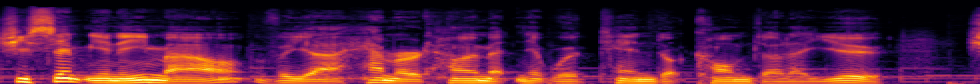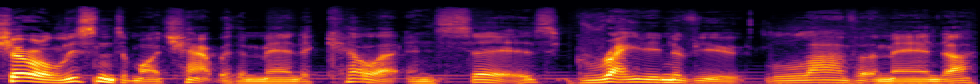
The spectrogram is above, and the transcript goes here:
She sent me an email via hammerathome at network10.com.au. Cheryl listened to my chat with Amanda Keller and says, Great interview, love Amanda.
